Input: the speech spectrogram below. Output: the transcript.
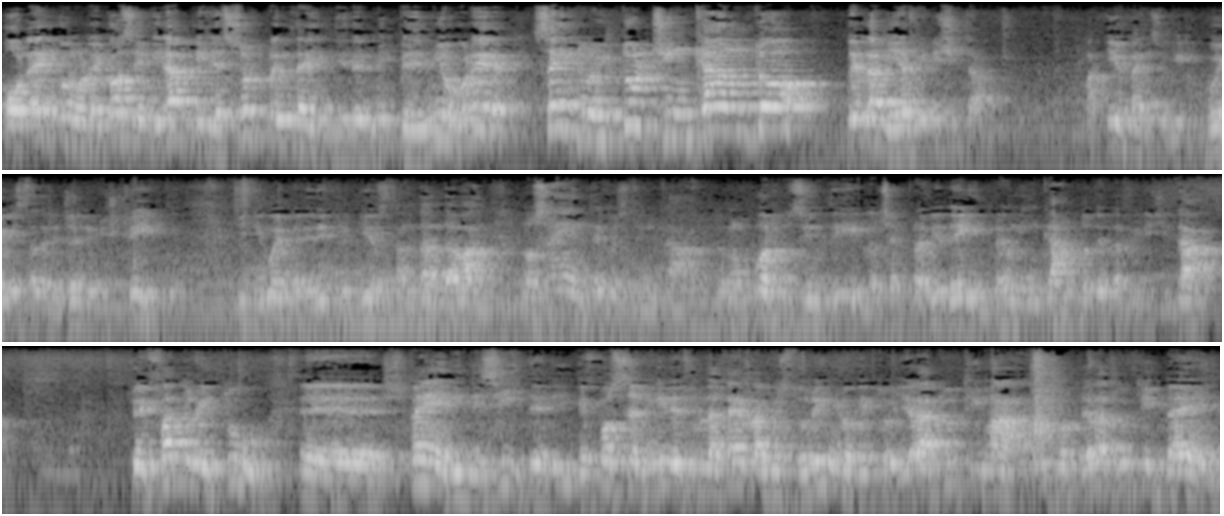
o leggono le cose mirabili e sorprendenti del, per il mio volere, sentono il dolce incanto della mia felicità. Ma io penso che voi che state leggendo gli scritti, chi di voi benedetto Dio sta andando avanti, lo sente questo incanto, non può non sentirlo, c'è proprio dentro, è un incanto della felicità. Cioè il fatto che tu eh, speri, desideri che possa venire sulla terra questo regno che toglierà tutti i mali, porterà tutti i beni,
